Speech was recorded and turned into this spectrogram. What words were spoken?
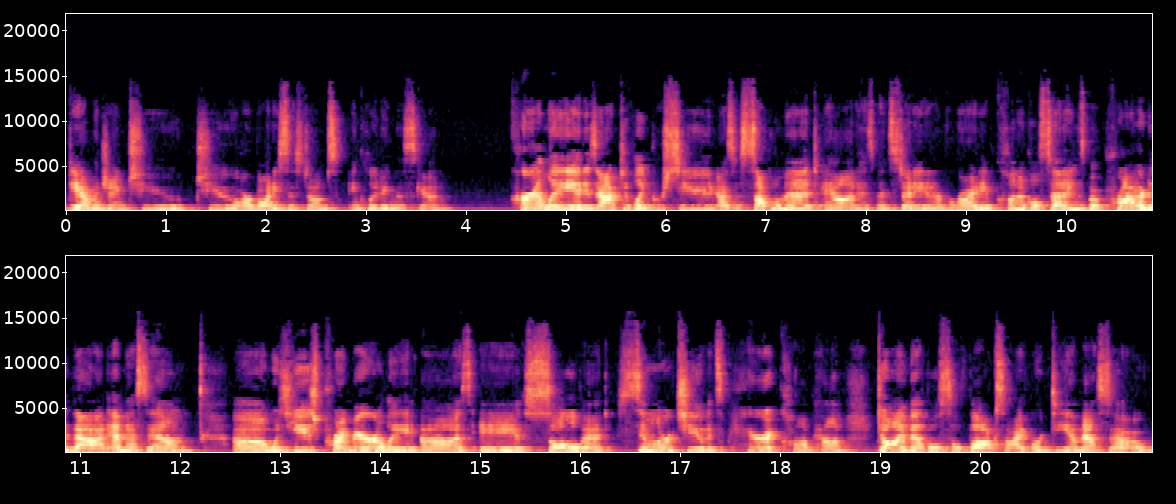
damaging to, to our body systems, including the skin. Currently, it is actively pursued as a supplement and has been studied in a variety of clinical settings, but prior to that, MSM uh, was used primarily as a solvent, similar to its parent compound, dimethyl sulfoxide, or DMSO.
